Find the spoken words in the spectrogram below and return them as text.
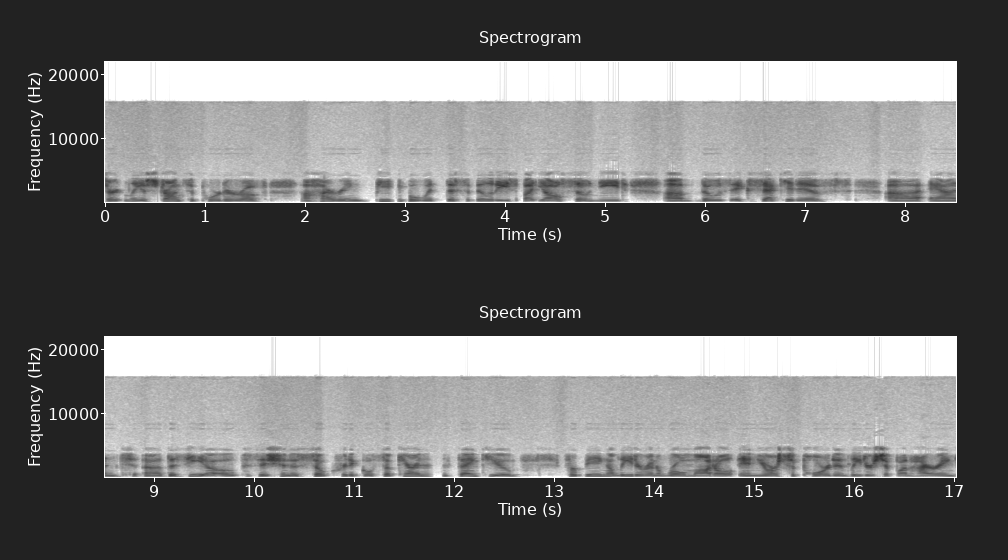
certainly a strong supporter of uh, hiring people with disabilities, but you also need um, those executives uh, and uh, the CEO position is so critical. So Karen, thank you for being a leader and a role model in your support and leadership on hiring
